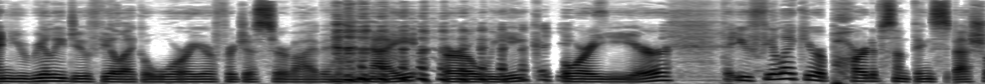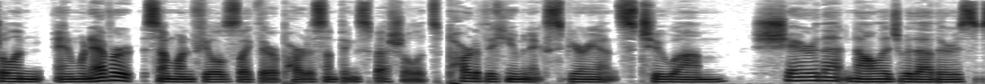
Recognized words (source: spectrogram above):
And you really do feel like a warrior for just surviving a night or a week yes. or a year that you feel like you're a part of something special. And, and whenever someone feels like they're a part of something special it's part of the human experience to um, share that knowledge with others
